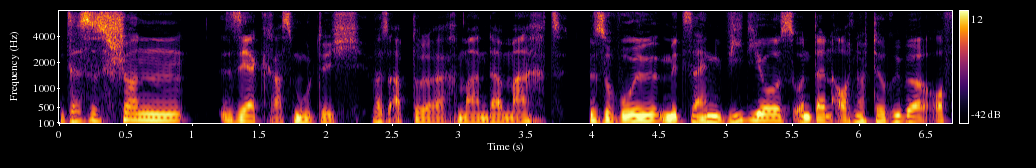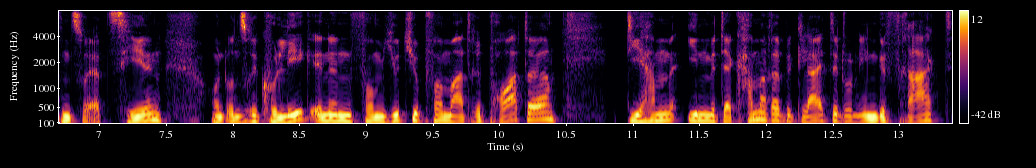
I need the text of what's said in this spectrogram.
Das ist schon sehr krass mutig, was Abdul Rahman da macht. Sowohl mit seinen Videos und dann auch noch darüber offen zu erzählen. Und unsere KollegInnen vom YouTube-Format Reporter, die haben ihn mit der Kamera begleitet und ihn gefragt,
